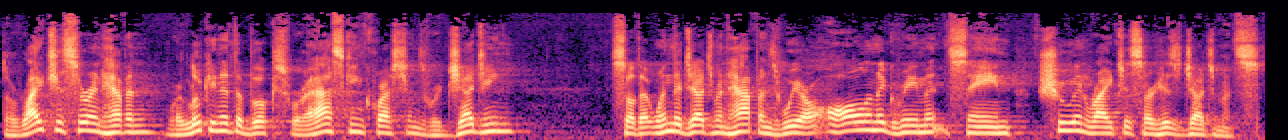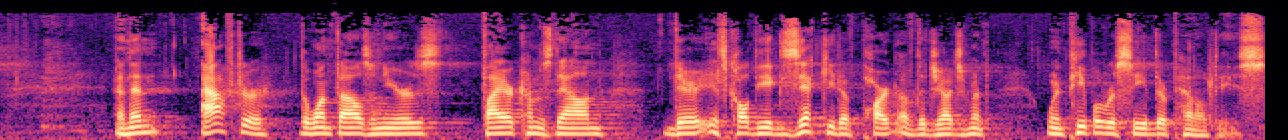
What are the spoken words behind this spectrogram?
the righteous are in heaven. We're looking at the books, we're asking questions, we're judging, so that when the judgment happens, we are all in agreement saying, true and righteous are his judgments. And then after the 1,000 years, fire comes down. There, it's called the executive part of the judgment when people receive their penalties.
